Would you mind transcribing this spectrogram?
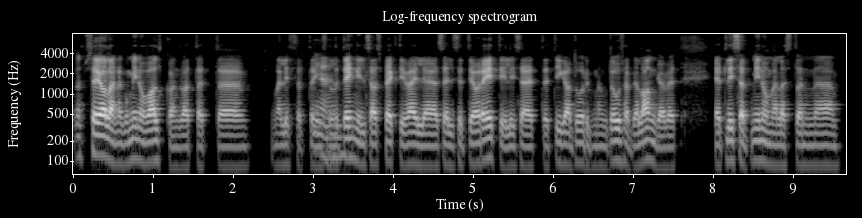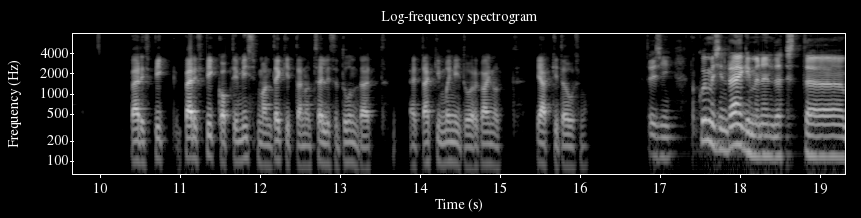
noh, see ei ole nagu minu valdkond, vaata, et äh, ma lihtsalt tõin yeah. selle tehnilise aspekti välja ja sellise teoreetilise, et, et iga turg nagu tõuseb ja langeb, et, et lihtsalt minu meelest on äh, päris pikk, päris pikk optimism on tekitanud sellise tunde, et, et äkki mõni turg ainult jääbki tõusma. tõsi, no kui me siin räägime nendest äh,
